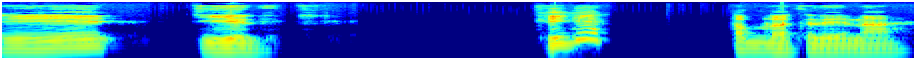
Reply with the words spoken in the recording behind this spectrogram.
ये ये ठीक है? अब रख देना है।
